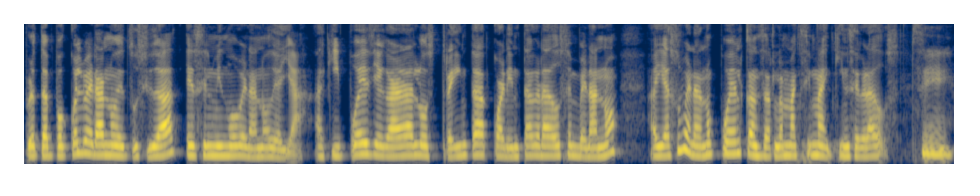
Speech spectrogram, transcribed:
pero tampoco el verano de tu ciudad es el mismo verano de allá. Aquí puedes llegar a los 30, 40 grados en verano. Allá su verano puede alcanzar la máxima de 15 grados. Sí.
